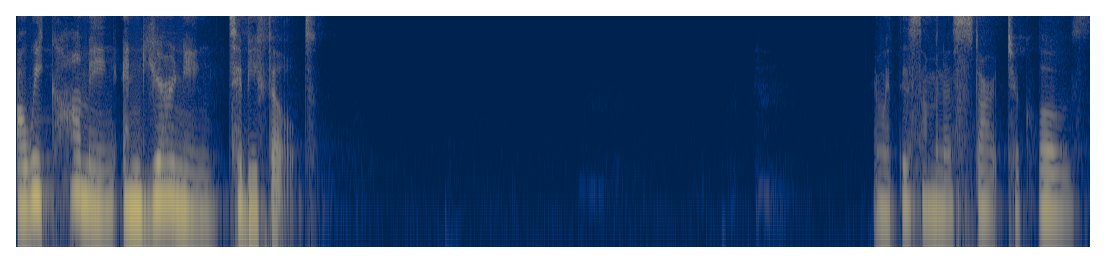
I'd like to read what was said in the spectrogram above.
are we coming and yearning to be filled? And with this, I'm going to start to close.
